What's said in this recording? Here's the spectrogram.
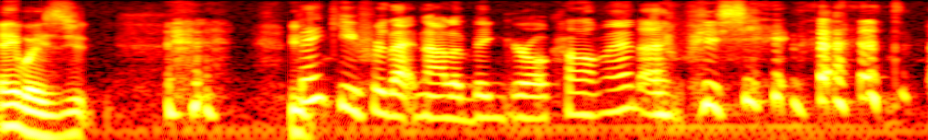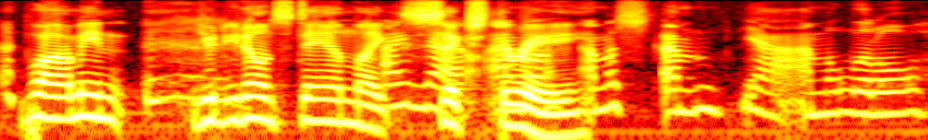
anyways, you, You- Thank you for that not a big girl comment. I appreciate that. well, I mean, you you don't stand like I know, six I'm a- three, I'm a, sh- I'm yeah, I'm a little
